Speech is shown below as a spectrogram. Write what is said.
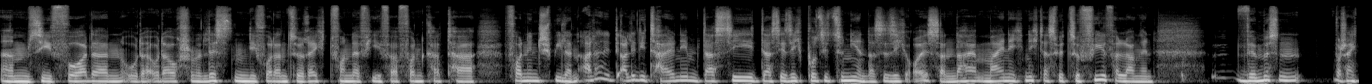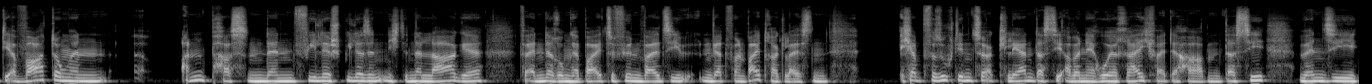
ähm, sie fordern oder, oder auch Journalisten, die fordern zu Recht von der FIFA, von Katar, von den Spielern, alle, alle die teilnehmen, dass sie, dass sie sich positionieren, dass sie sich äußern. Daher meine ich nicht, dass wir zu viel verlangen. Wir müssen wahrscheinlich die Erwartungen anpassen, denn viele Spieler sind nicht in der Lage, Veränderungen herbeizuführen, weil sie einen wertvollen Beitrag leisten. Ich habe versucht, ihnen zu erklären, dass sie aber eine hohe Reichweite haben, dass sie, wenn sie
